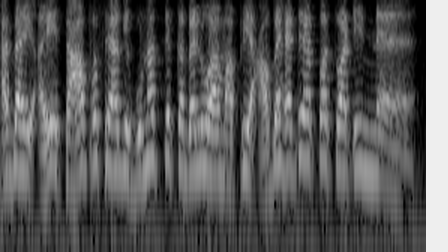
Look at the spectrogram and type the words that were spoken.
හැබැයි ඒ තාපසයාගේ ගුණත් එක්ක බැලුවාම අපි අබ හැටයක්වත් වටින්නේ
